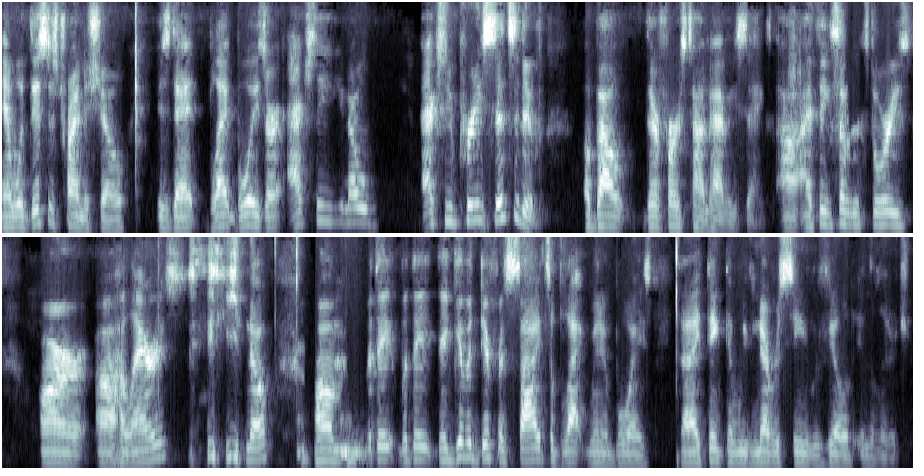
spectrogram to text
And what this is trying to show is that black boys are actually, you know, actually pretty sensitive about their first time having sex. Uh, I think some of the stories are uh, hilarious, you know. Um, but they but they they give a different side to black men and boys that I think that we've never seen revealed in the literature.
